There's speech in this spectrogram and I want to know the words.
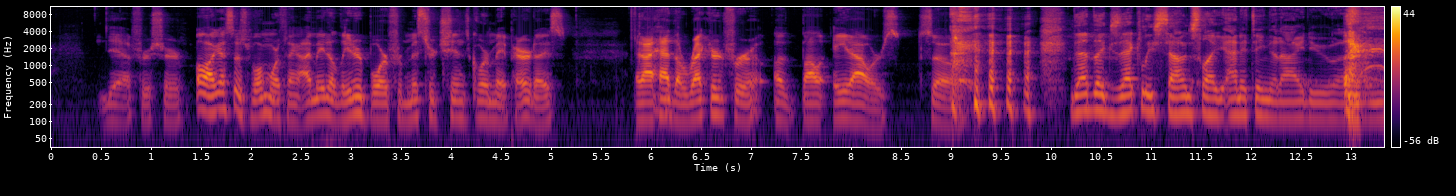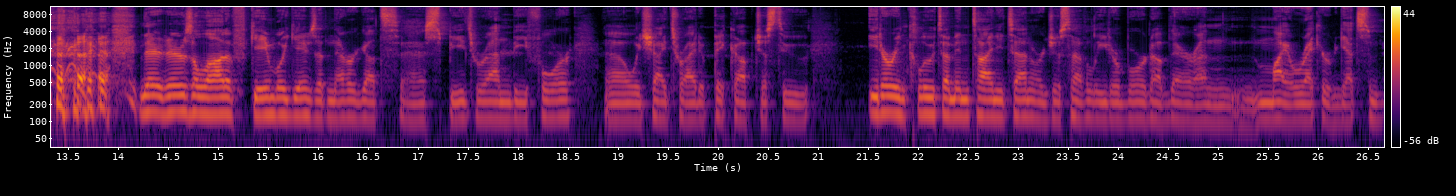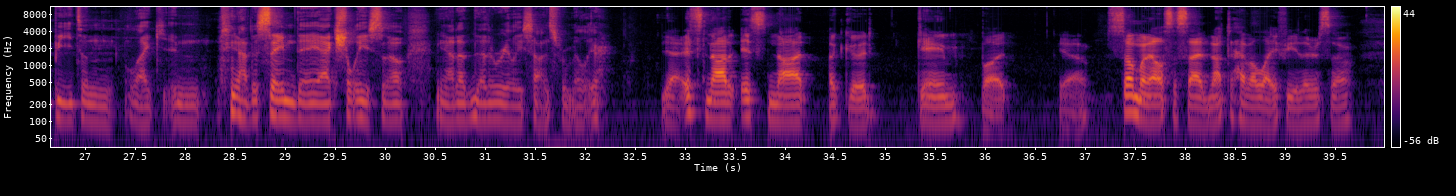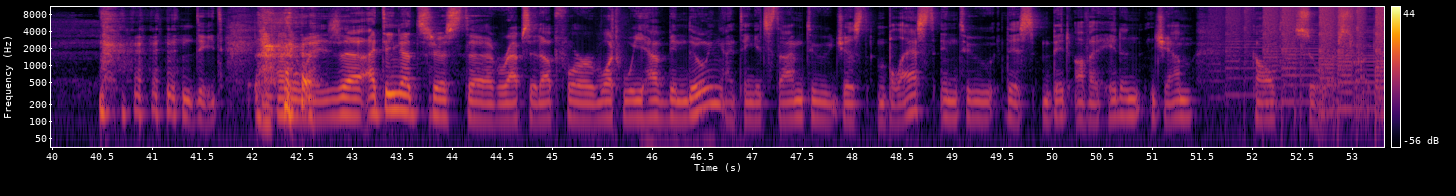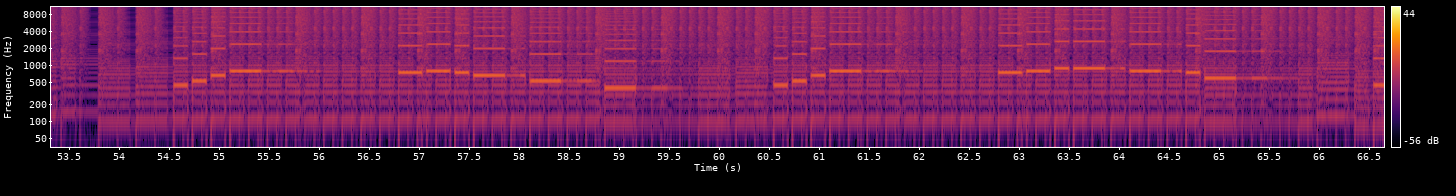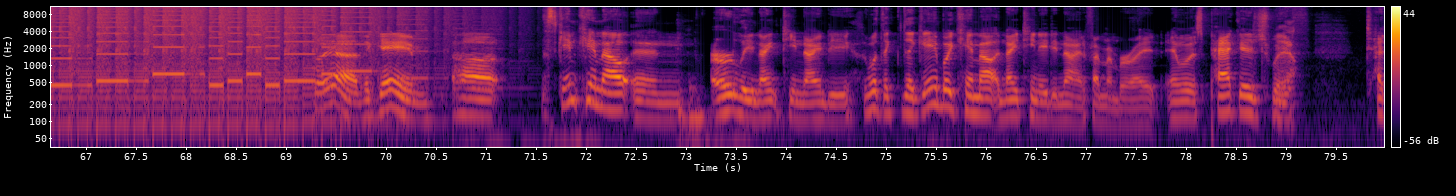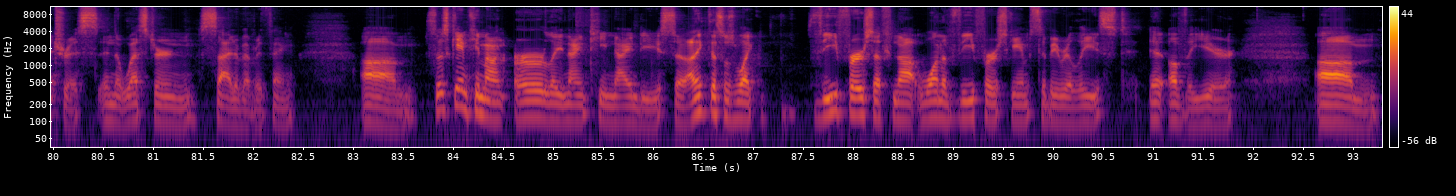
Yeah, for sure. Oh, I guess there's one more thing. I made a leaderboard for Mr. Chin's Gourmet Paradise and I had the record for about eight hours. So that exactly sounds like anything that I do. Um, there, there's a lot of Game Boy games that never got uh, speed ran before, uh, which I try to pick up just to either include them in Tiny Ten or just have a leaderboard up there, and my record gets beaten like in yeah the same day actually. So yeah, that that really sounds familiar. Yeah, it's not it's not a good game, but yeah, someone else decided not to have a life either, so. Indeed. Anyways, uh, I think that just uh, wraps it up for what we have been doing. I think it's time to just blast into this bit of a hidden gem called Solar Striker. The game. Uh, this game came out in early 1990. What the the Game Boy came out in 1989, if I remember right, and it was packaged with yeah. Tetris in the western side of everything. Um, so this game came out in early 1990. So I think this was like the first, if not one of the first games to be released of the year. Um,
